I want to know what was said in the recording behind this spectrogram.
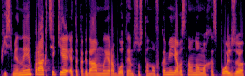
письменные практики, это когда мы работаем с установками, я в основном их использую,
